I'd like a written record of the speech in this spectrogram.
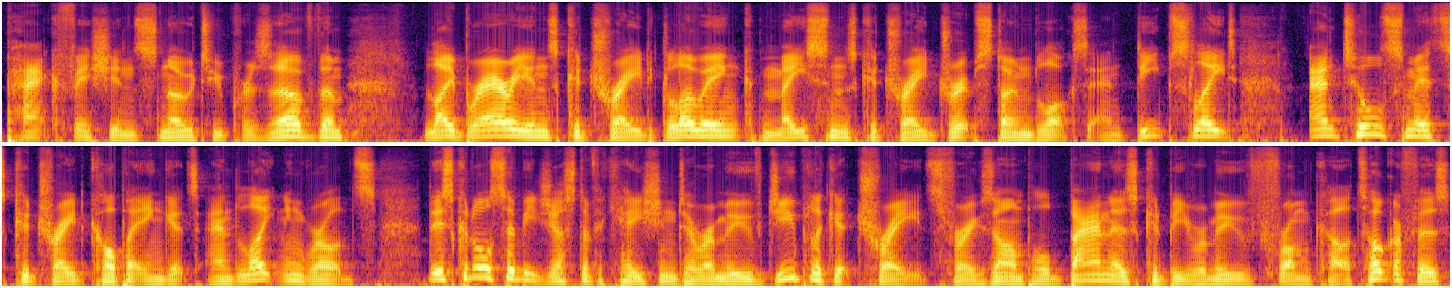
pack fish in snow to preserve them. Librarians could trade glow ink, masons could trade dripstone blocks and deepslate, and toolsmiths could trade copper ingots and lightning rods. This could also be justification to remove duplicate trades. For example, banners could be removed from cartographers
